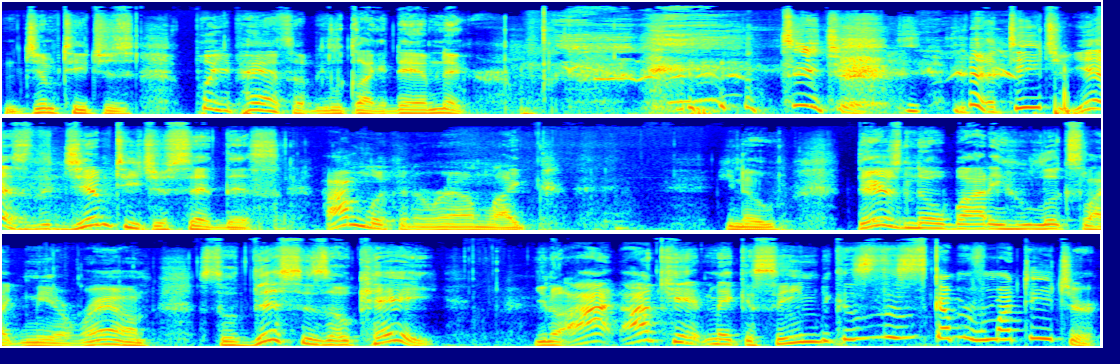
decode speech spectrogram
And gym teacher's, pull your pants up, you look like a damn nigger. Teacher. a teacher, yes, the gym teacher said this. I'm looking around like, you know, there's nobody who looks like me around, so this is okay. You know, I, I can't make a scene because this is coming from my teacher.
